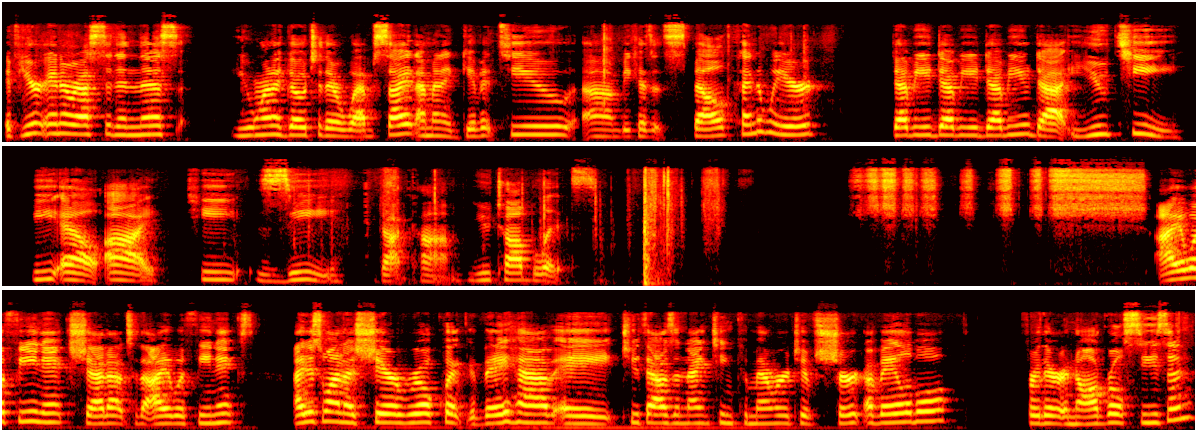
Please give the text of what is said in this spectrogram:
If you're interested in this, you want to go to their website. I'm going to give it to you um, because it's spelled kind of weird. www.utblitz.com. Utah Blitz. Iowa Phoenix, shout out to the Iowa Phoenix. I just want to share real quick. They have a 2019 commemorative shirt available for their inaugural season.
